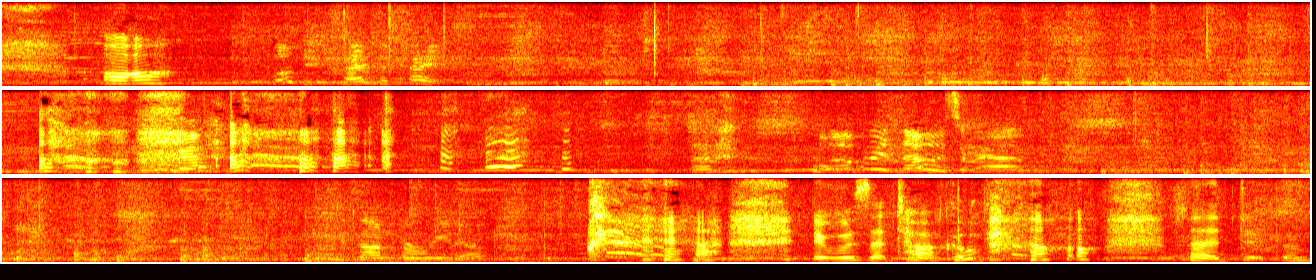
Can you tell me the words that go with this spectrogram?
Oh. Told you, tight to tight. Whoever those wrap. He's on burrito. it was at Taco Bell that did them.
